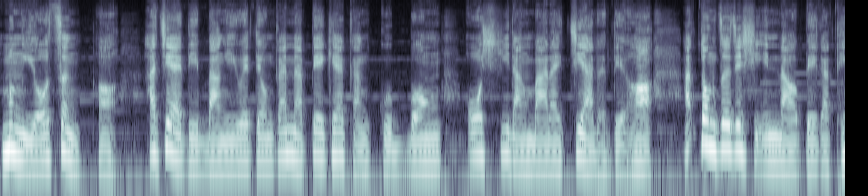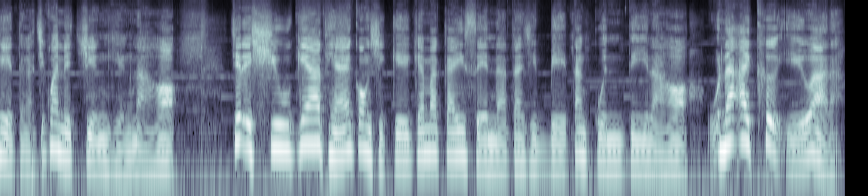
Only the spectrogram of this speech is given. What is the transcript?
梦游症吼，啊，才会伫梦游的中间啊，爬起来共骨梦乌死人肉来食着着吼，啊，当做这是因老爸甲替转啊，即款的情形啦吼。即个收惊听讲是加减啊改善啦，但是袂当根治啦吼，有那爱靠药啊啦。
